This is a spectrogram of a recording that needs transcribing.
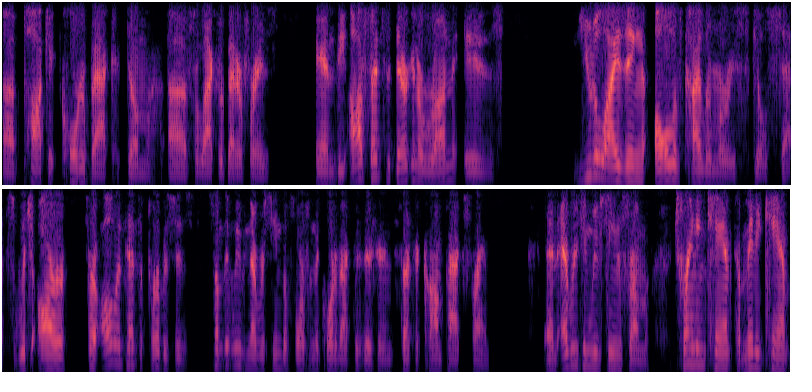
uh, pocket quarterbackdom, uh, for lack of a better phrase. And the offense that they're going to run is utilizing all of Kyler Murray's skill sets, which are, for all intents and purposes, something we've never seen before from the quarterback position in such a compact frame. And everything we've seen from training camp to mini camp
